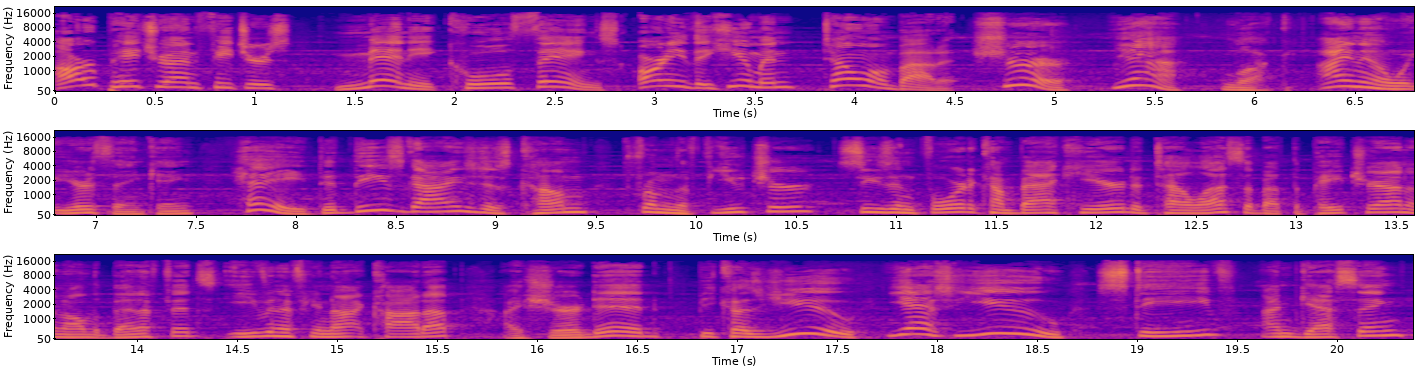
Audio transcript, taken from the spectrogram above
Our Patreon features many cool things. Arnie the Human, tell them about it. Sure, yeah. Look, I know what you're thinking. Hey, did these guys just come from the future, season four, to come back here to tell us about the Patreon and all the benefits, even if you're not caught up? I sure did. Because you, yes, you, Steve, I'm guessing,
